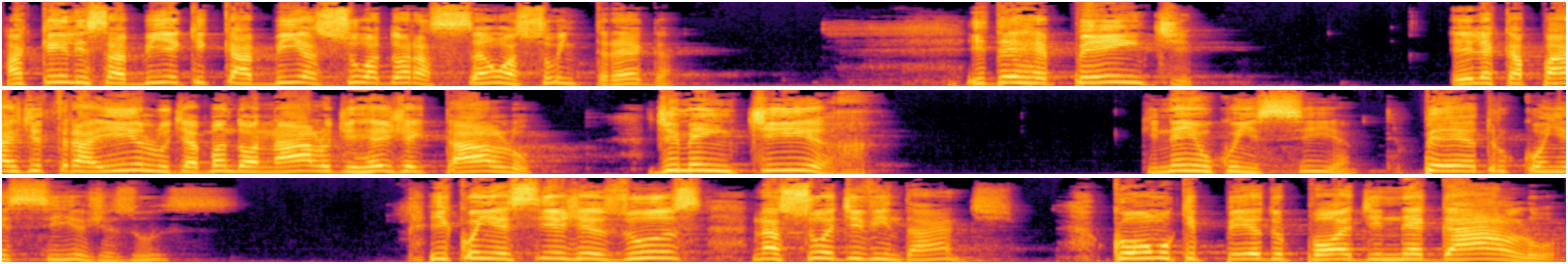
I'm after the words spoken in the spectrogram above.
a quem ele sabia que cabia a sua adoração, a sua entrega. E de repente, ele é capaz de traí-lo, de abandoná-lo, de rejeitá-lo, de mentir, que nem o conhecia. Pedro conhecia Jesus. E conhecia Jesus na sua divindade. Como que Pedro pode negá-lo?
